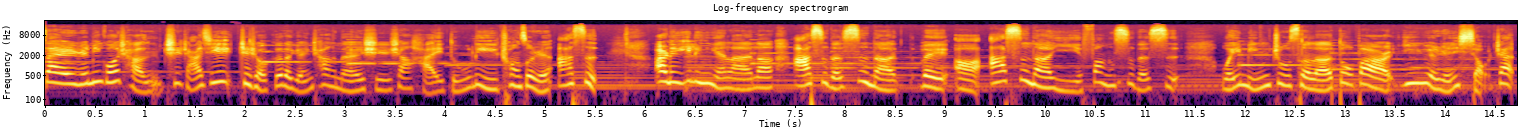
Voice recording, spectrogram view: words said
在人民广场吃炸鸡这首歌的原唱呢是上海独立创作人阿四。二零一零年来呢，阿四的四呢为啊阿四呢以放肆的四为名注册了豆瓣音乐人小站，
